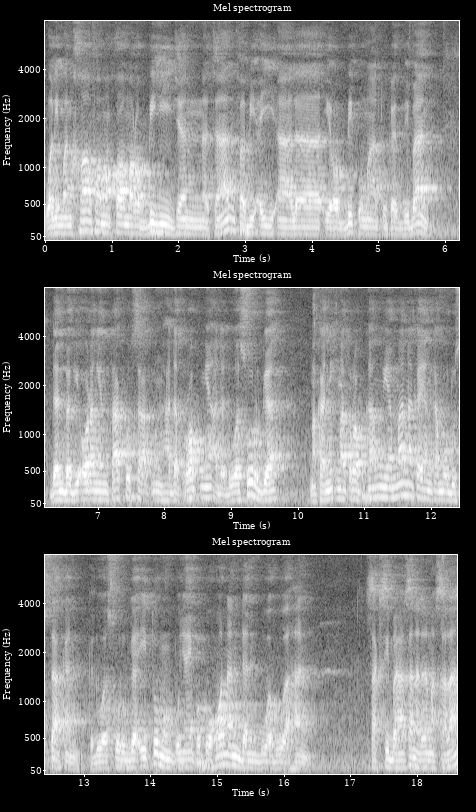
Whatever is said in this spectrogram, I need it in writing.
Waliman khafa maqama rabbih jannatan fabi ayyi ala'i rabbikuma tukadziban. Dan bagi orang yang takut saat menghadap Robnya ada dua surga maka nikmat Rob kamu yang manakah yang kamu dustakan? Kedua surga itu mempunyai pepohonan dan buah-buahan. Saksi bahasan adalah masalah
